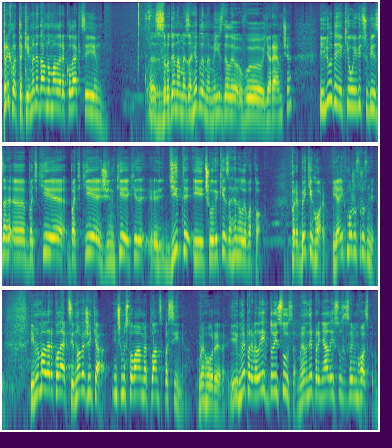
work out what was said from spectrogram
Приклад такий. Ми недавно мали реколекції з родинами загиблими. Ми їздили в Яремче. І люди, які уявіть собі, е, батьки, батьки, жінки, які е, діти і чоловіки загинули в АТО, перебиті горем. І я їх можу зрозуміти. І ми мали реколекції, нове життя, іншими словами, план спасіння. Ми говорили. І ми привели їх до Ісуса. Ми вони прийняли Ісуса своїм Господом.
